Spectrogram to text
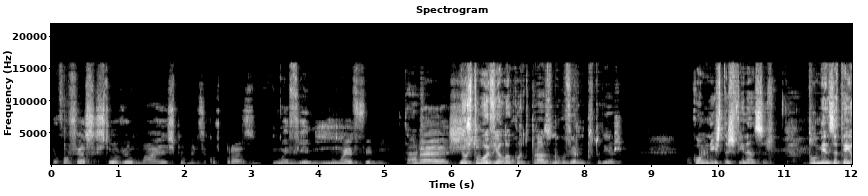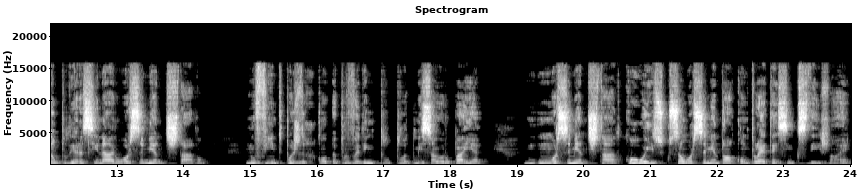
Eu confesso que estou a vê-lo mais, pelo menos a curto prazo, Num FMI. num FMI. Tá? Mas Eu estou a vê-lo a curto prazo no governo português, Ok. como Ministro das Finanças. Pelo menos até ele poder assinar o Orçamento de Estado, no fim, depois de aprovadinho pel- pela Comissão Europeia, um Orçamento de Estado com a execução orçamental completa, é assim que se diz, não é?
